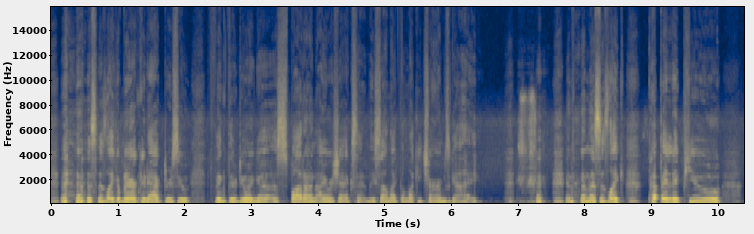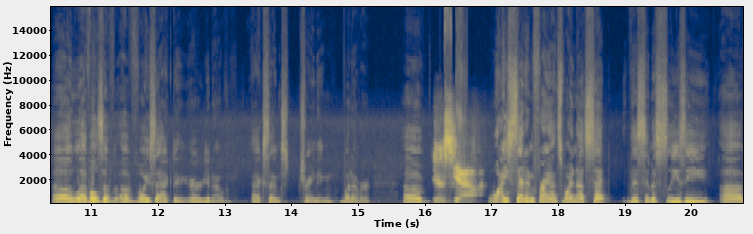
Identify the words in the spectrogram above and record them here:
this is like American actors who think they're doing a, a spot-on Irish accent and they sound like the Lucky Charms guy. and then this is like Pepe Le Pew uh, levels of, of voice acting or you know accent training, whatever. Uh, Yes. Yeah, why set in France? Why not set this in a sleazy uh,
